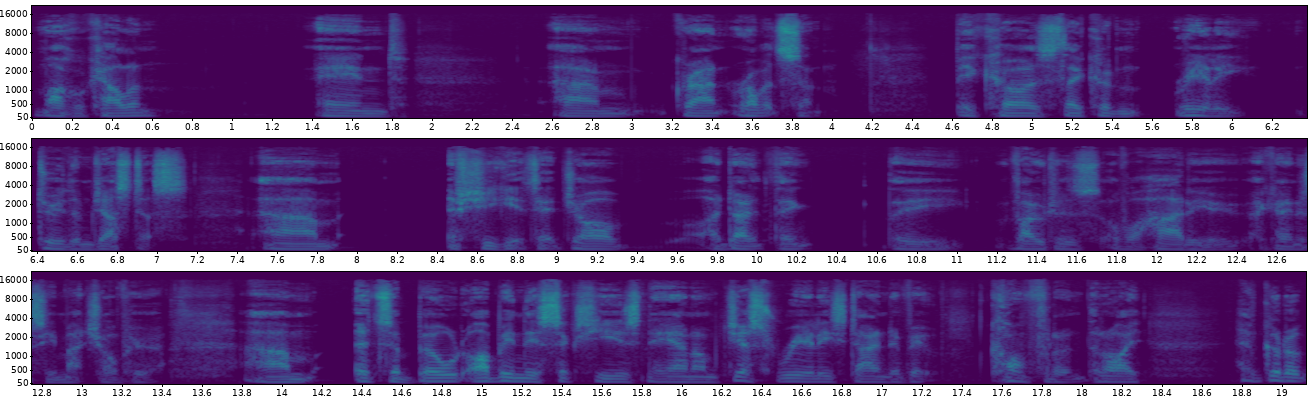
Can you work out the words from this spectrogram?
Michael Cullen, and um, Grant Robertson because they couldn't really do them justice. Um, if she gets that job, I don't think the voters of Ōhāriu are going to see much of her. Um, it's a build. I've been there six years now, and I'm just really starting to feel confident that I have got a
